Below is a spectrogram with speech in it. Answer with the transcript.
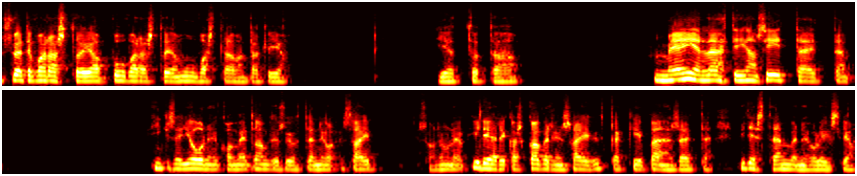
syötevarastoja, puuvarastoja ja muun vastaavan takia. Ja tota, meidän lähti ihan siitä, että Inkisen Jouni, joka on meidän toimitusjohtaja, niin sai, se on semmoinen idearikas kaveri, niin sai yhtäkkiä päänsä, että miten tämmöinen olisi. Ja,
